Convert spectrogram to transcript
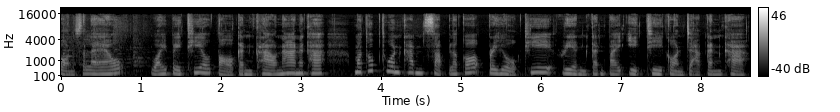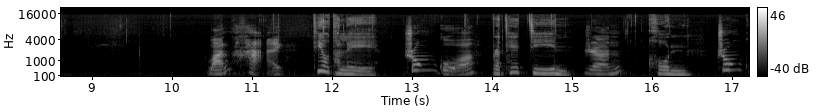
ก่อนซะแล้ว ไว้ไปเที่ยวต่อกันคราวหน้านะคะ มาทบทวนคำศัพท์แล้วก็ประโยคที่เรียนกันไปอีกทีก่อนจากกันค่ะหวานหายเที่ยวทะเล中国ประเทศจีน人คน中国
